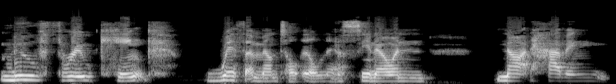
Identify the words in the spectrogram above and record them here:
move through kink with a mental illness, you know, and not having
